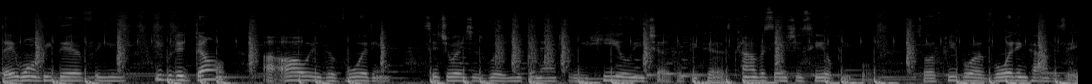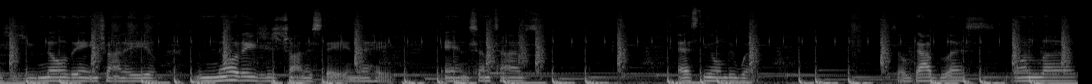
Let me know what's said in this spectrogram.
They won't be there for you. People that don't are always avoiding situations where you can actually heal each other because conversations heal people. So if people are avoiding conversations, you know they ain't trying to heal. You know they just trying to stay in the hate. And sometimes that's the only way. So God bless, one love,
